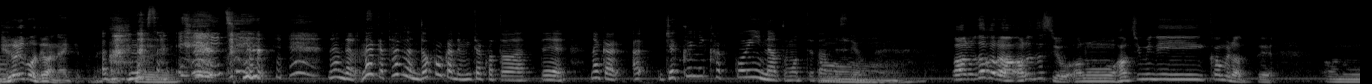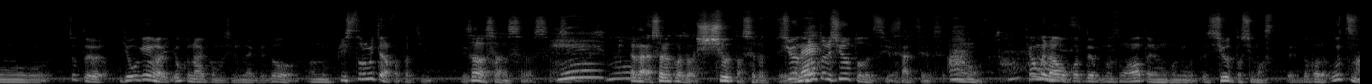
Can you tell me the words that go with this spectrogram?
自撮り棒ではないけどね。あごめんなさい。うん。なんだろう。なんか多分どこかで見たことはあってなんかあ逆にかっこいいなと思ってたんですよ。あのだからあれですよ。あの8ミリカメラってあのちょっと表現は良くないかもしれないけどあのピストルみたいな形っていう。かそうそうそうそう。だからそれこそシュートするっていうね。本当にシュートですよ。撮影する。あ、うん。そうキャメラをこうやってそのあたりもこうやってシュートしますって。だから撃つっ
